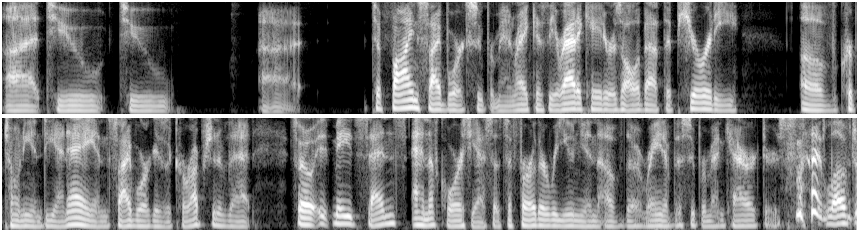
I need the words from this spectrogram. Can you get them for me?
uh, to to uh, to find cyborg Superman, right? Because the Eradicator is all about the purity of Kryptonian DNA, and Cyborg is a corruption of that. So it made sense. And of course, yes, it's a further reunion of the reign of the Superman characters. I loved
